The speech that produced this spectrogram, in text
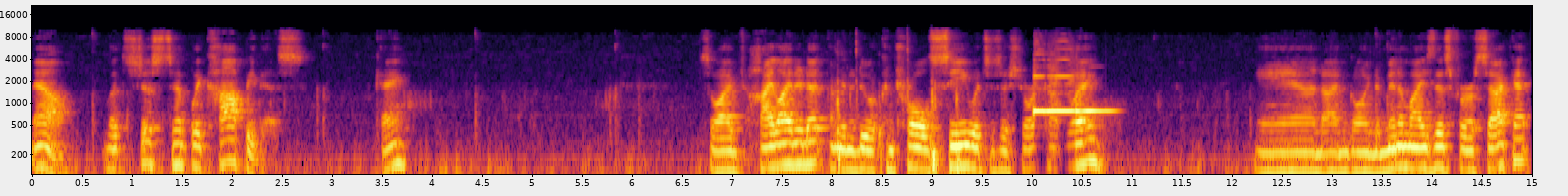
Now, let's just simply copy this. Okay? So I've highlighted it. I'm going to do a control C, which is a shortcut way. And I'm going to minimize this for a second.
